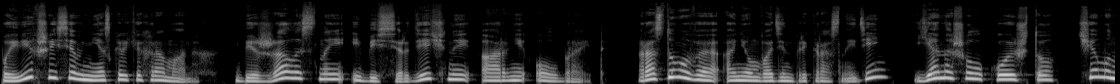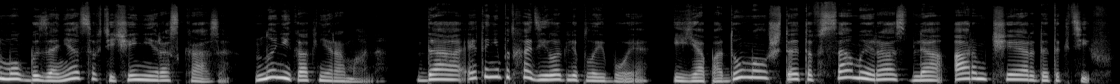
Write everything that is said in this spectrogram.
появившийся в нескольких романах – безжалостный и бессердечный Арни Олбрайт. Раздумывая о нем в один прекрасный день, я нашел кое-что, чем он мог бы заняться в течение рассказа, но никак не романа. Да, это не подходило для плейбоя. И я подумал, что это в самый раз для Armchair Детектив,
